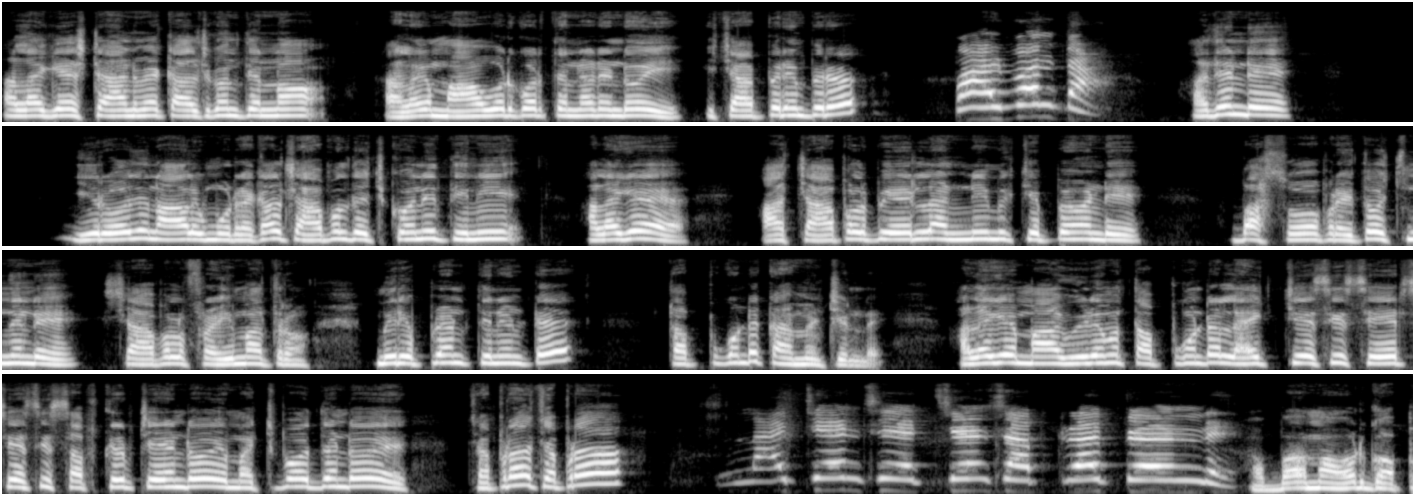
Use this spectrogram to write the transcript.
అలాగే స్టాండ్ మీద కాల్చుకొని తిన్నాం. అలాగే మా ఊరు కూడా తిన్నాడండి ఓయ్. ఈ చేప పేరు ఏం పేరు? అదండి ఈరోజు నాలుగు మూడు రకాల చేపలు తెచ్చుకొని తిని అలాగే ఆ చేపల పేర్లు అన్నీ మీకు చెప్పామండి. బా సూపర్ అయితే వచ్చిందండి. చేపల ఫ్రై మాత్రం. మీరు ఎప్పుడైనా తినుంటే తప్పకుండా కామెంట్ చేయండి. అలాగే మా వీడియో తప్పకుండా లైక్ చేసి షేర్ చేసి సబ్స్క్రైబ్ చేయండి. మర్చిపోవద్దండి. చెప్పరా చెప్పరా? అబ్బా మా వాడు గొప్ప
